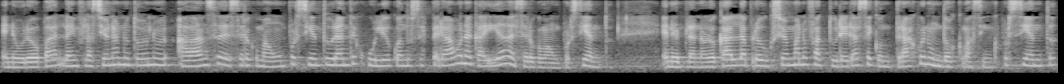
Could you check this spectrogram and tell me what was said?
En Europa, la inflación anotó un avance de 0,1% durante julio cuando se esperaba una caída de 0,1%. En el plano local, la producción manufacturera se contrajo en un 2,5%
